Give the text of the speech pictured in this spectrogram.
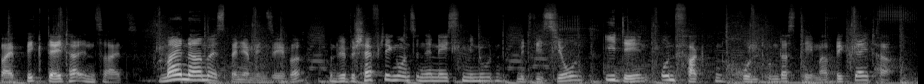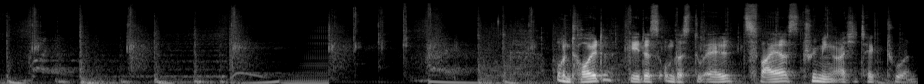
bei Big Data Insights. Mein Name ist Benjamin Seber und wir beschäftigen uns in den nächsten Minuten mit Vision, Ideen und Fakten rund um das Thema Big Data. Und heute geht es um das Duell zweier Streaming-Architekturen,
